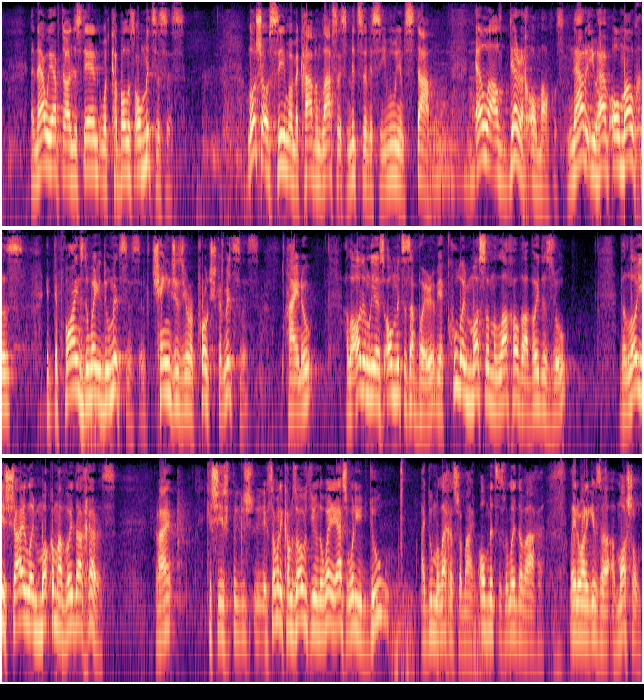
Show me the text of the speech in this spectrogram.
and now we have to understand what Kabbalah's own mitzvah says. Lo shosim or mekabim lasas mitzvah v'sivuyim stam. Ella al derech ol malchus. Now that you have ol malchus, it defines the way you do mitzvahs. It changes your approach to mitzvahs. Hainu. Allah adam liyas ol mitzvahs aboyre, v'yakuloi mosel malacha v'avoida zu, v'lo yishai loi mokom avoida acheres. Right? Because If somebody comes over to you in the way and asks you, what do you do? I do malechas shamayim. All mitzvahs v'loy davacha. Later on he gives a, a marshal.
